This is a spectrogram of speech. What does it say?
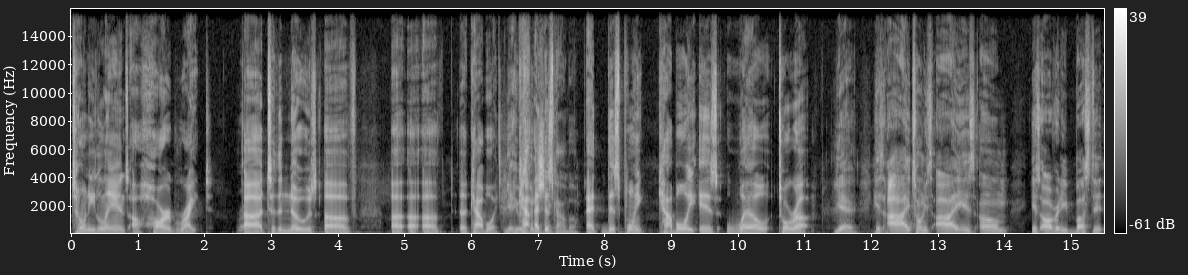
Tony lands a hard right, Uh, to the nose of uh, uh, of a cowboy. Yeah, he was Cow- finishing at this, the combo. At this point, Cowboy is well tore up. Yeah, his eye, Tony's eye is um is already busted.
